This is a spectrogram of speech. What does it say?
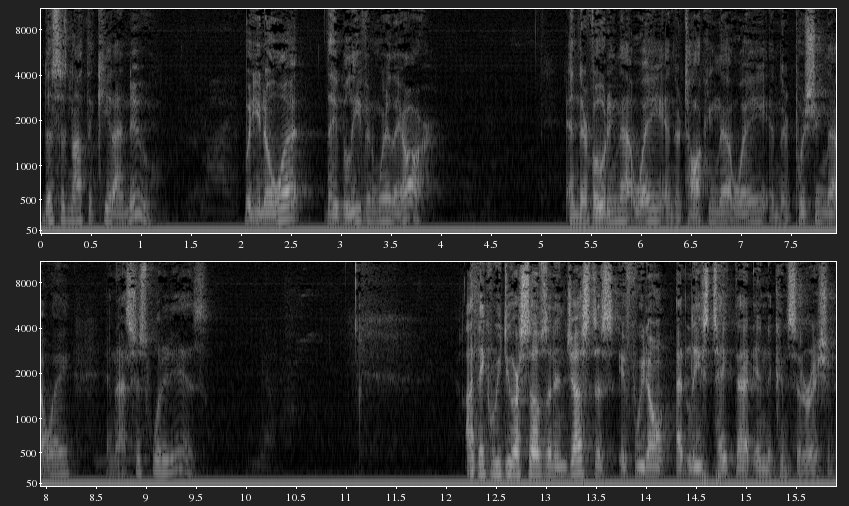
this is not the kid I knew. But you know what? They believe in where they are. And they're voting that way and they're talking that way and they're pushing that way, and that's just what it is. I think we do ourselves an injustice if we don't at least take that into consideration.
